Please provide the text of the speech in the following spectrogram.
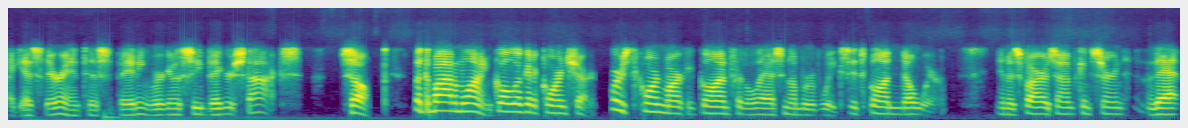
I guess they're anticipating we're going to see bigger stocks. So, but the bottom line, go look at a corn chart. Where's the corn market gone for the last number of weeks? It's gone nowhere. And as far as I'm concerned, that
